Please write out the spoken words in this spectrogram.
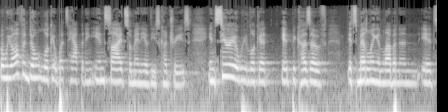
But we often don't look at what's happening inside so many of these countries. In Syria, we look at it because of its meddling in Lebanon, its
